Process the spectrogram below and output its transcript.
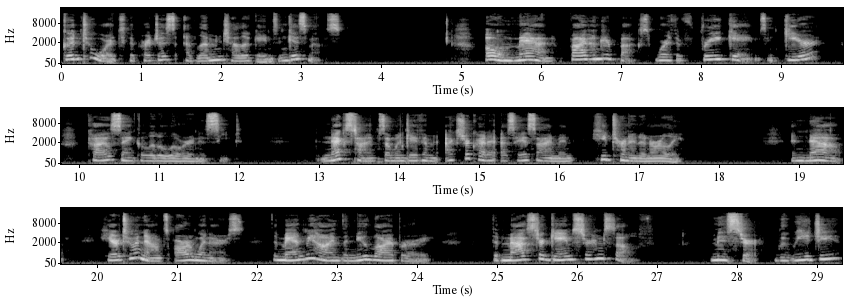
good towards the purchase of Lemoncello games and gizmos. Oh man, 500 bucks worth of free games and gear? Kyle sank a little lower in his seat. The next time someone gave him an extra credit essay assignment, he'd turn it in early. And now, here to announce our winners, the man behind the new library, the master gamester himself, Mr. Luigi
